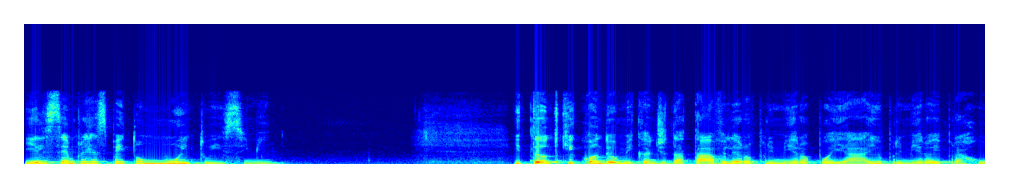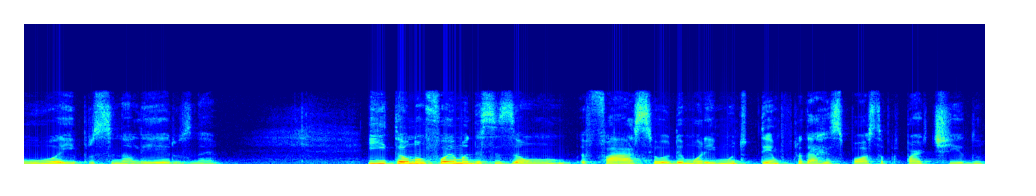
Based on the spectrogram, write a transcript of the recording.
E ele sempre respeitou muito isso em mim. E tanto que quando eu me candidatava, ele era o primeiro a apoiar e o primeiro a ir para a rua, ir para os sinaleiros, né? E então não foi uma decisão fácil, eu demorei muito tempo para dar resposta para o partido.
